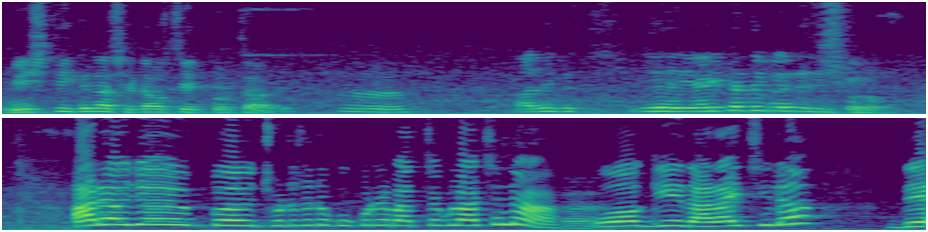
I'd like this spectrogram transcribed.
মিষ্টি কিনা সেটাও চেক করতে হবে। আর এই যে- এই- এইটাতে বেঁধেছিস কেন আরে ওই যে ছোট ছোট কুকুরের বাচ্চাগুলো আছে না হ্যাঁ। ও গিয়ে দাঁড়াই ছিল দে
